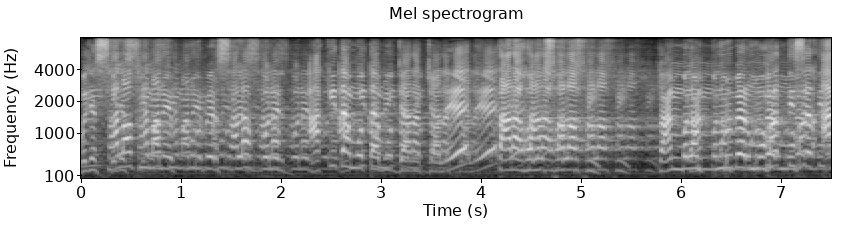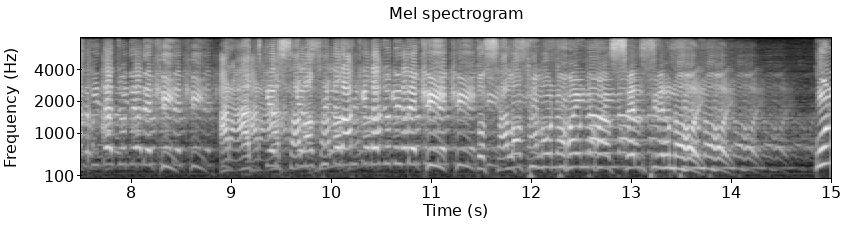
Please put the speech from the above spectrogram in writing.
বলছে সালাফি মানে পূর্বের সালাফগণের আকীদা মোতাবেক যারা চলে তারা হলো সালাফি। তো আমি বললাম পূর্বের মুহাদ্দিসের আকীদা যদি দেখি আর আজকের সালাফিদের আকীদা যদি দেখি তো সালাফি মনে হয় না সেলফি মনে হয়। কোন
